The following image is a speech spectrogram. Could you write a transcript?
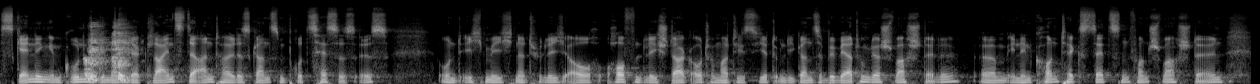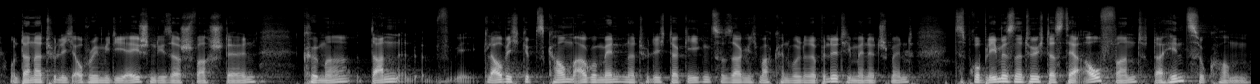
Scanning im Grunde genommen der kleinste Anteil des ganzen Prozesses ist, und ich mich natürlich auch hoffentlich stark automatisiert um die ganze Bewertung der Schwachstelle, ähm, in den Kontext setzen von Schwachstellen und dann natürlich auch Remediation dieser Schwachstellen kümmere, dann glaube ich, gibt es kaum Argument natürlich dagegen zu sagen, ich mache kein Vulnerability Management. Das Problem ist natürlich, dass der Aufwand, dahin zu kommen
